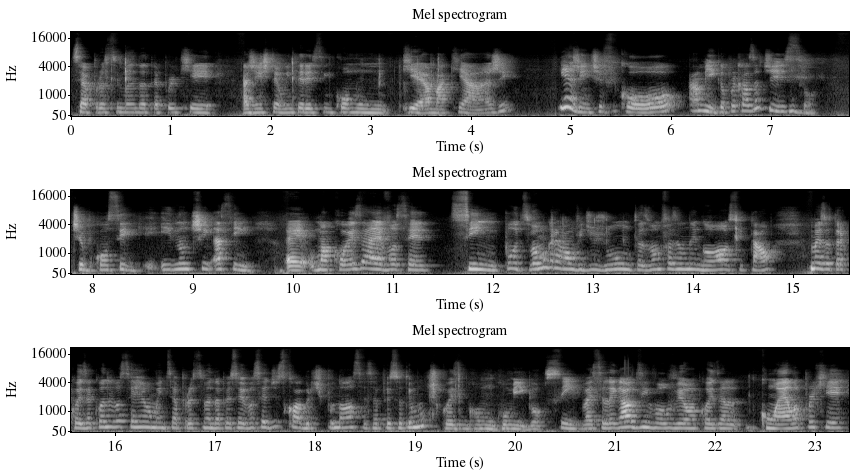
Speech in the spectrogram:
se aproximando, até porque a gente tem um interesse em comum que é a maquiagem. E a gente ficou amiga por causa disso. tipo, consegui. E não tinha. Assim, é, uma coisa é você. Sim, putz, vamos gravar um vídeo juntas, vamos fazer um negócio e tal. Mas outra coisa é quando você realmente se aproxima da pessoa e você descobre, tipo, nossa, essa pessoa tem um monte de coisa em comum comigo. Sim. Vai ser legal desenvolver uma coisa com ela porque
